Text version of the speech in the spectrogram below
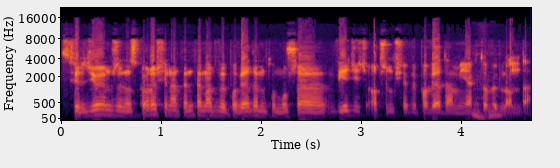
Stwierdziłem, że no skoro się na ten temat wypowiadam, to muszę wiedzieć, o czym się wypowiadam i jak to wygląda.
